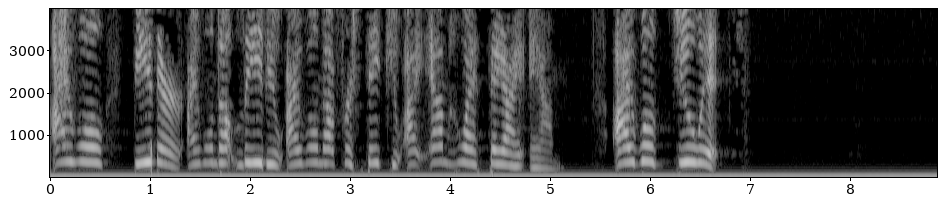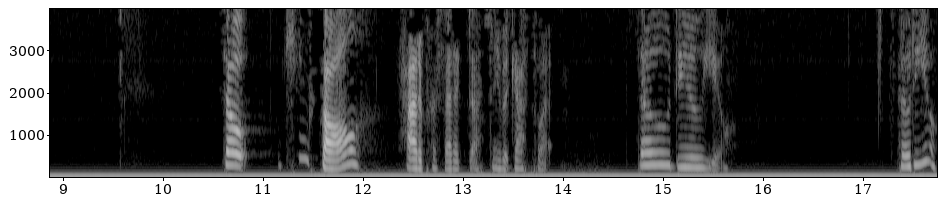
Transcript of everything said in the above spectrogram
I will be there. I will not leave you. I will not forsake you. I am who I say I am. I will do it. So, King Saul had a prophetic destiny, but guess what? So do you. So do you.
